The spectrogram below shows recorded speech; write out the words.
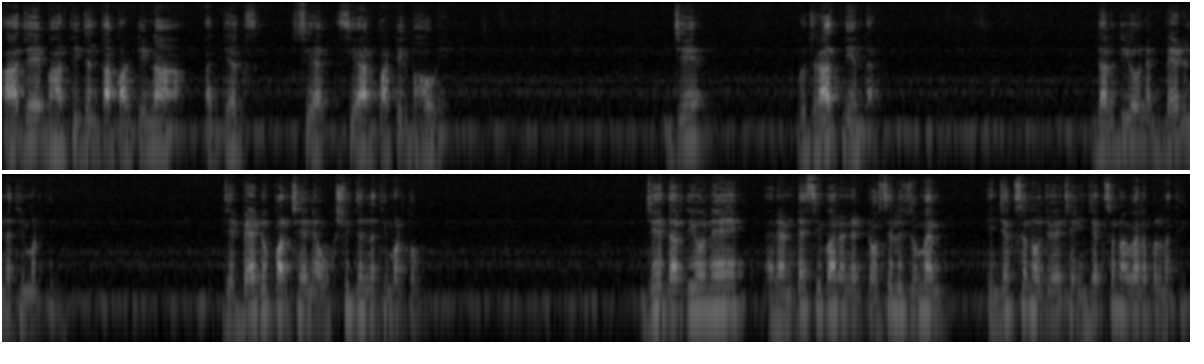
આજે ભારતીય જનતા પાર્ટીના અધ્યક્ષ સી આર પાટીલ ભાવે જે ગુજરાતની અંદર દર્દીઓને બેડ નથી મળતી, જે બેડ ઉપર છે એને ઓક્સિજન નથી મળતો, જે દર્દીઓને રેમડેસિવિર અને ટોસિલિઝુમેબ ઇન્જેક્શનો જોઈએ છે, ઇન્જેક્શનો અવેલેબલ નથી.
